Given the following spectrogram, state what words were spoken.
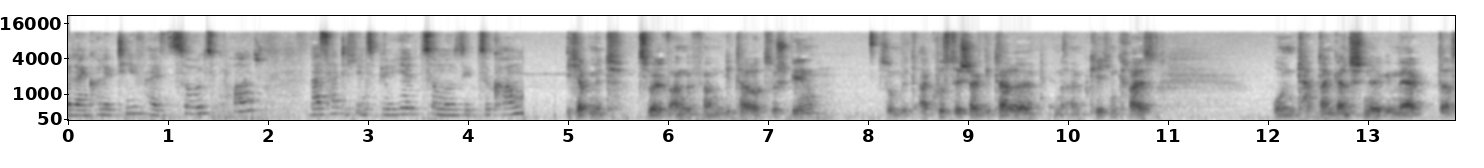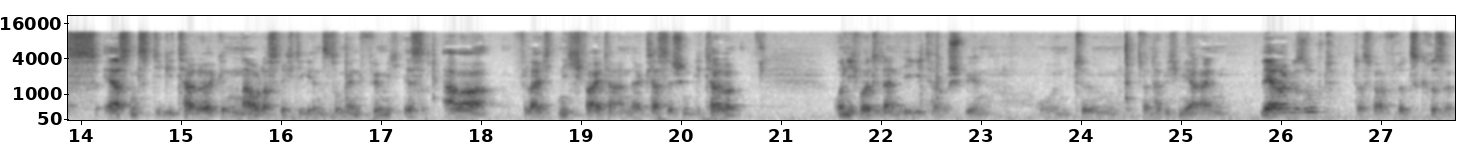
Oder dein Kollektiv heißt Soul Support. Was hat dich inspiriert, zur Musik zu kommen? Ich habe mit zwölf angefangen, Gitarre zu spielen, so mit akustischer Gitarre in einem Kirchenkreis und habe dann ganz schnell gemerkt, dass erstens die Gitarre genau das richtige Instrument für mich ist, aber vielleicht nicht weiter an der klassischen Gitarre. Und ich wollte dann E-Gitarre spielen. Und ähm, dann habe ich mir einen Lehrer gesucht, das war Fritz Krisse.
